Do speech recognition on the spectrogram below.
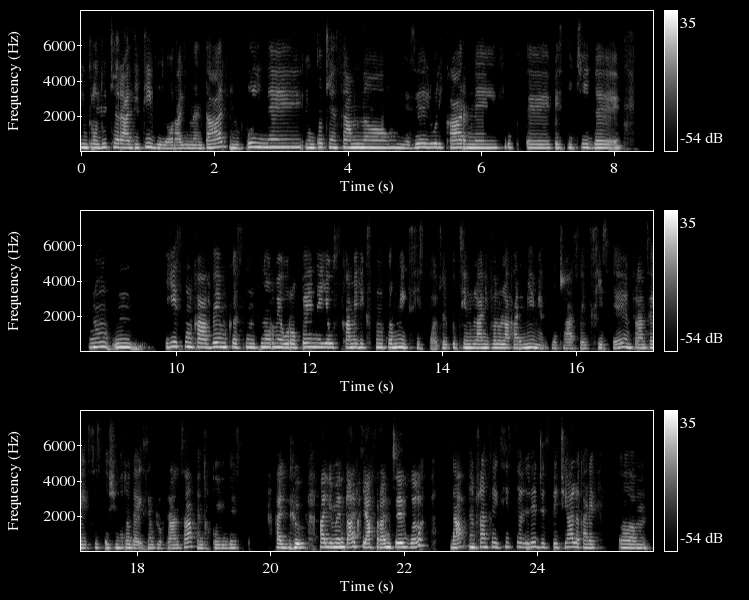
introducerea aditivilor alimentari în pâine, în tot ce înseamnă mezeluri, carne, fructe, pesticide. Nu, ei spun că avem, că sunt norme europene, eu ca medic spun că nu există, cel puțin nu la nivelul la care mie mi-ar plăcea să existe. În Franța există și mereu de exemplu Franța, pentru că iubesc alimentația franceză. Da? În Franța există lege specială care um,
